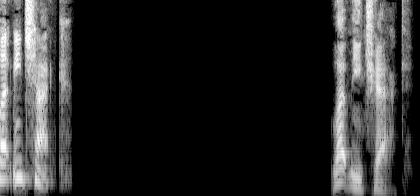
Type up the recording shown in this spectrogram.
Let me check. Let me check.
